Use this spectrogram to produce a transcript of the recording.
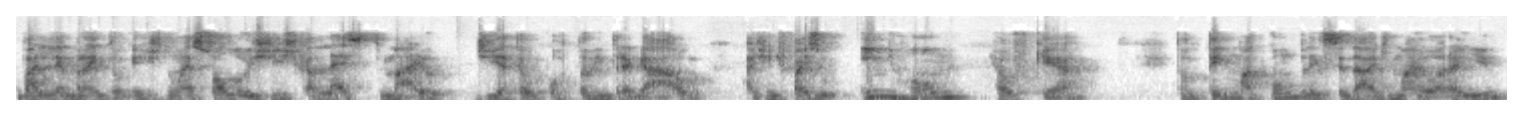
Vale lembrar, então, que a gente não é só logística last mile, de ir até o portão e entregar algo. A gente faz o in-home healthcare. Então tem uma complexidade maior aí.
